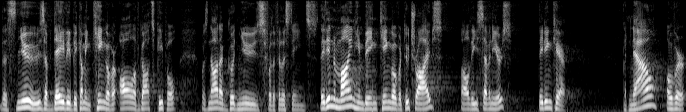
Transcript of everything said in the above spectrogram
This news of David becoming king over all of God's people was not a good news for the Philistines. They didn't mind him being king over two tribes all these seven years, they didn't care. But now, over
